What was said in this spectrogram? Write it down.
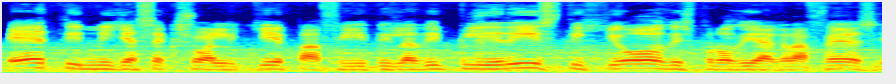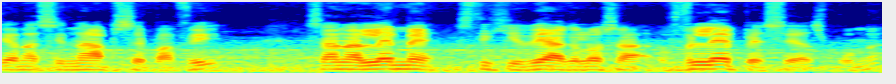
έτοιμη για σεξουαλική επαφή, δηλαδή πληρεί στοιχειώδεις προδιαγραφές για να συνάψεις επαφή, σαν να λέμε στη χιδέα γλώσσα βλέπεσαι ας πούμε,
